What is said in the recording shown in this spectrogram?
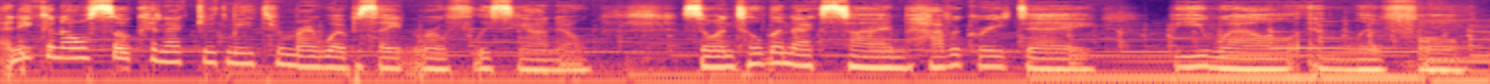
And you can also connect with me through my website, Nero Feliciano. So until the next time, have a great day, be well, and live full.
